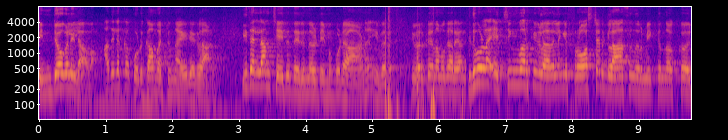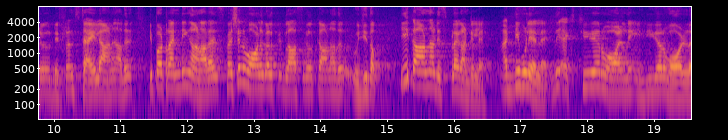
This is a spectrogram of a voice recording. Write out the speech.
വിൻഡോകളിലാവാം അതിലൊക്കെ കൊടുക്കാൻ പറ്റുന്ന ഐഡിയകളാണ്. ഇതെല്ലാം ചെയ്തു തരുന്ന ഒരു ടീമും കൂടെ ആണ് ഇവർ. ഇവർക്ക് നമുക്കറിയാം ഇതുപോലുള്ള എച്ചിങ് വർക്കുകൾ അതല്ലെങ്കിൽ ഫ്രോസ്റ്റഡ് ഗ്ലാസ് നിർമ്മിക്കുന്ന ഒക്കെ ഒരു ഡിഫറെന്റ് സ്റ്റൈലാണ്. അത് ഇപ്പോൾ ട്രെൻഡിങ് ആണ്. അതായത് സ്പെഷ്യൽ വാളുകൾക്ക് ഗ്ലാസ്സുകൾക്കാണ് അത് ഉചിതം. ഈ കാണുന്ന ഡിസ്പ്ലേ കണ്ടില്ലേ? അടിപൊളിയല്ലേ? ഇത് എക്സ്റ്റീരിയർ വാളിന് ഇന്റീരിയർ വാളിൽ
